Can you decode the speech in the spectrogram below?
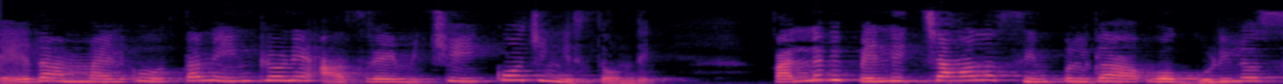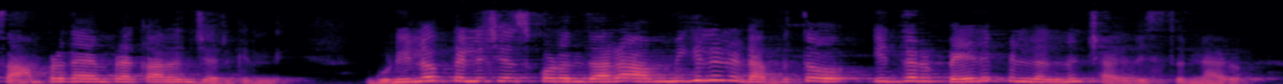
పేద అమ్మాయిలకు తన ఇంట్లోనే ఆశ్రయం ఇచ్చి కోచింగ్ ఇస్తోంది. పల్లవి పెళ్ళి చాలా సింపుల్గా ఓ గుడిలో సాంప్రదాయం ప్రకారం జరిగింది. గుడిలో పెళ్ళి చేసుకోవడం ద్వారా మిగిలిన డబ్బుతో ఇద్దరు పేద పిల్లలను చదివిస్తున్నారు.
